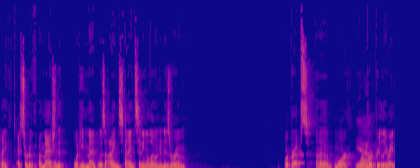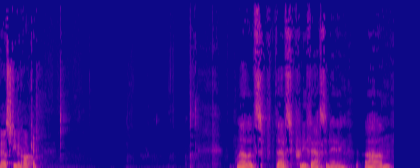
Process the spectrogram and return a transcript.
I, I sort of imagine that what he meant was Einstein sitting alone in his room, or perhaps uh, more yeah. more appropriately right now, Stephen Hawking. Wow, that's that's pretty fascinating. Um,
